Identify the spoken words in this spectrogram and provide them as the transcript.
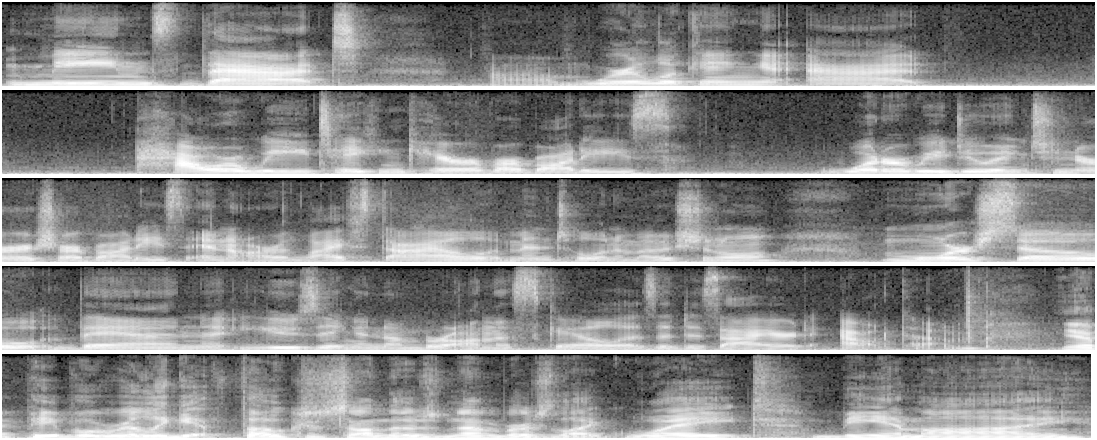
means that um, we're looking at how are we taking care of our bodies what are we doing to nourish our bodies and our lifestyle, mental and emotional, more so than using a number on the scale as a desired outcome. Yeah, people really get focused on those numbers like weight, BMI,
